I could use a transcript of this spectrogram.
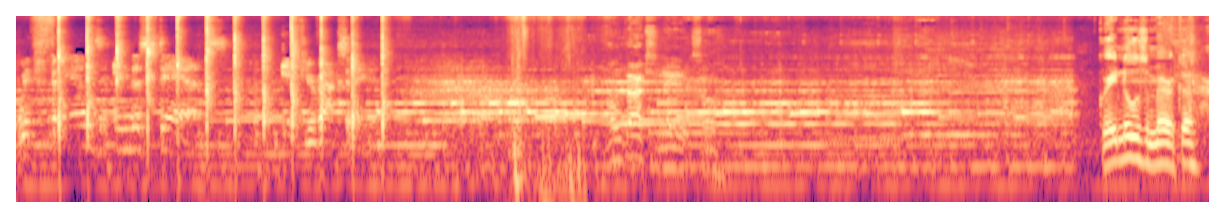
with fans in the stands if you're vaccinated. I'm vaccinated, so. Great news, America.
